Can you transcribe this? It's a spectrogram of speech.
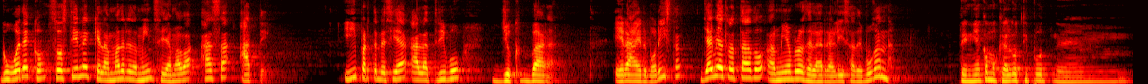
Guwedeko sostiene que la madre de Amin se llamaba Asa Ate y pertenecía a la tribu Yukbara. Era herborista y había tratado a miembros de la realeza de Buganda. Tenía como que algo tipo. em,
